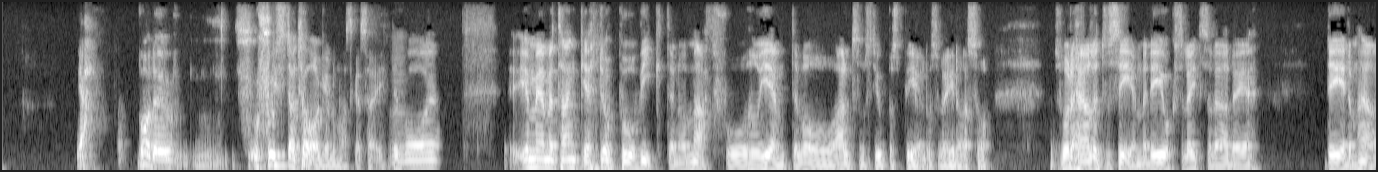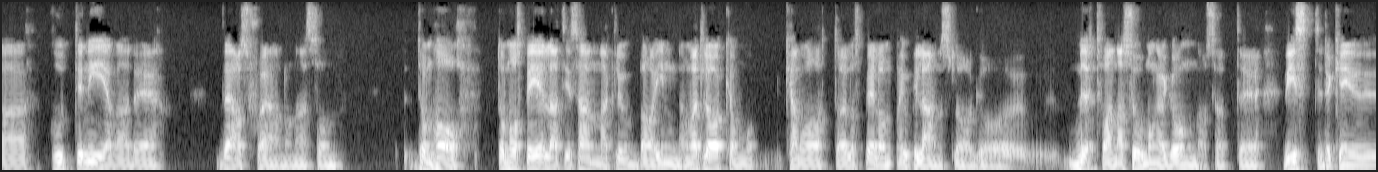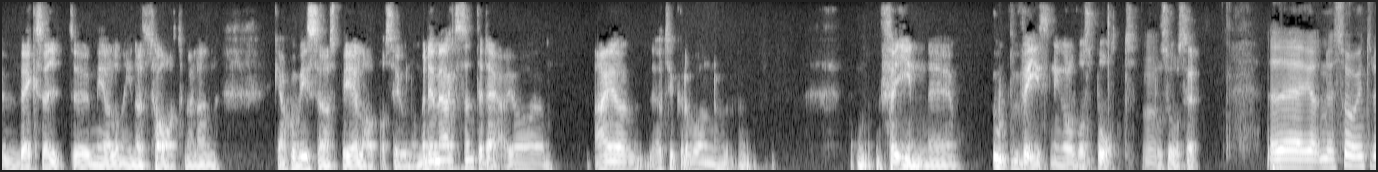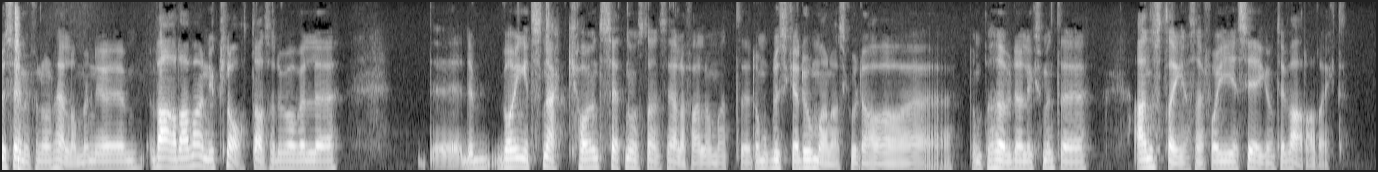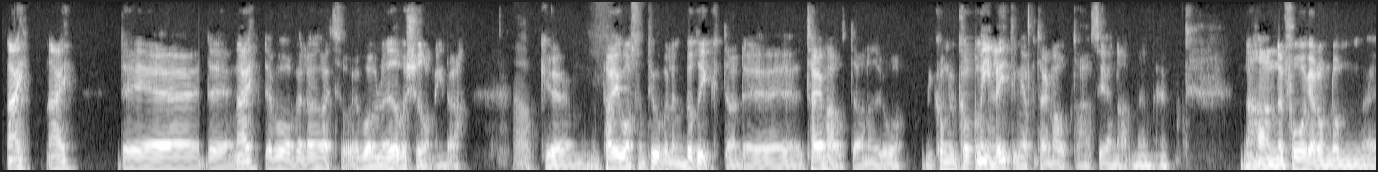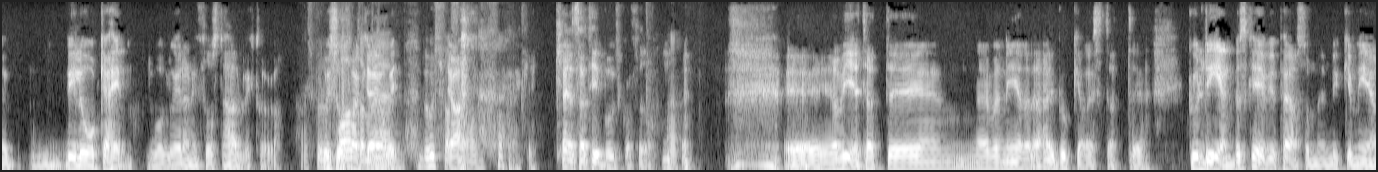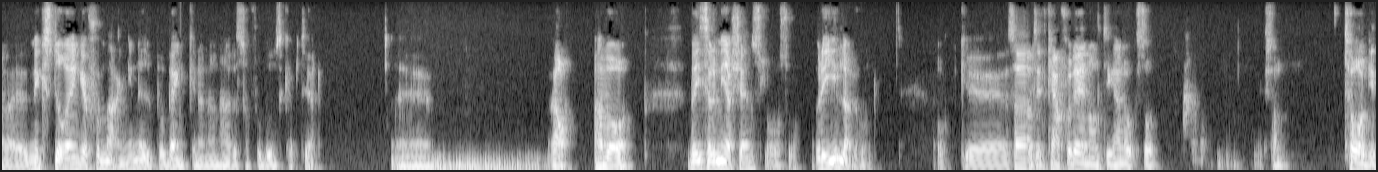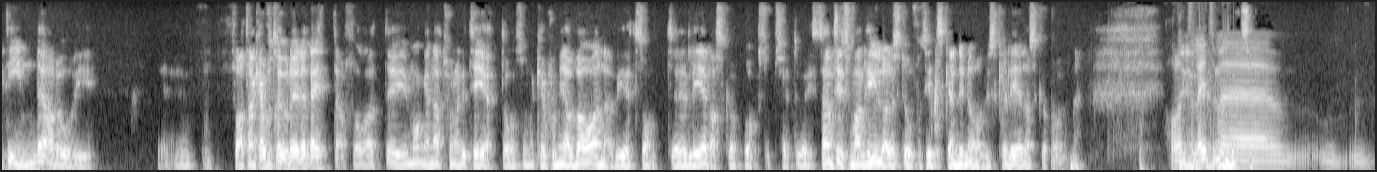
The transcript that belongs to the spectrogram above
ja, var det schyssta tag eller vad man ska säga. Det Mm. var jag menar med tanke då på vikten av match och hur jämnt det var och allt som stod på spel och så vidare så, så var det härligt att se. Men det är också lite sådär det, är- det är de här rutinerade världsstjärnorna som de har, de har spelat i samma klubbar innan. De har varit lagkamrater eller spelat ihop i landslag och mött varandra så många gånger. Så att eh, visst, det kan ju växa ut eh, mer eller mindre ett hat mellan kanske vissa spelare och personer. Men det märktes inte där. Jag, nej, jag, jag tycker det var en, en fin eh, uppvisning av vår sport Mm. på så sätt. Eh, jag- Nu såg inte du semifinalen heller men eh, Vardar vann ju klart där så det var väl eh, det, det var inget snack, har jag inte sett någonstans i alla fall, om att eh, de ryska domarna skulle ha... eh, De behövde liksom inte anstränga sig för att ge segern till Vardar direkt. Nej, nej. Det, det, nej, det var väl en rätt så, det var väl en överkörning där. Ja. Och eh, Per Johansson tog väl en beryktad eh, timeout där nu då. Vi kommer komma in lite mer på timeouter här senare men eh, när han frågade om de eh, ville åka hem. Det var väl redan i första halvlek tror jag. Han skulle prata jag- med busschauffören. Kan jag säga till busschauffören. jag vet att när jag var nere där i Bukarest att Guldén beskrev ju Per som mycket, mer, mycket större engagemang nu på bänken än han hade som förbundskapten. Ja, han var, visade mer känslor och så. Och det gillade hon. Och samtidigt kanske det är någonting han också liksom, tagit in där då i Eh, för att han kanske tror det är det rätta för att det är många nationaliteter som är kanske mer vana vid ett sånt eh, ledarskap också på sätt och vis. Samtidigt som han hyllades då för sitt skandinaviska ledarskap. Men, har det inte lite med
